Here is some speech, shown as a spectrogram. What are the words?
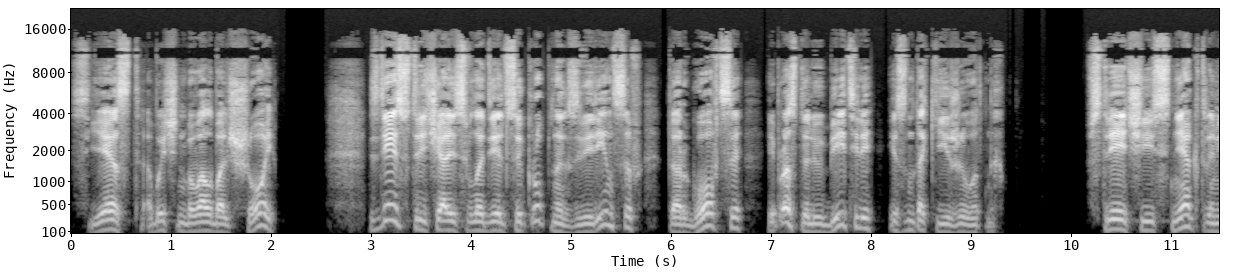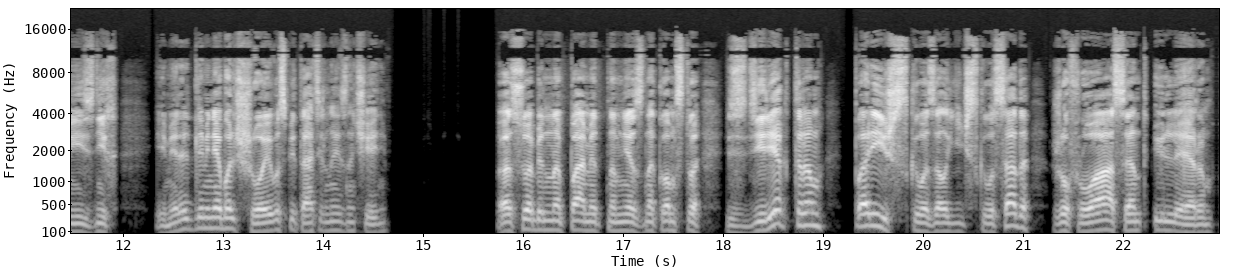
Съезд обычно бывал большой, Здесь встречались владельцы крупных зверинцев, торговцы и просто любители и знатоки животных. Встречи с некоторыми из них имели для меня большое воспитательное значение. Особенно памятно мне знакомство с директором Парижского зоологического сада Жофруа Сент-Юлером.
